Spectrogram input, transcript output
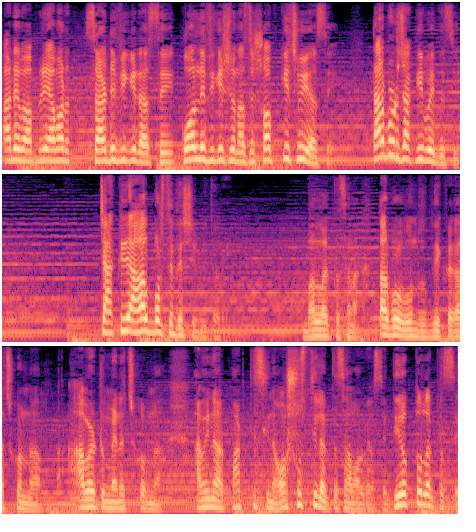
আরে বাপরে আমার সার্টিফিকেট আছে কোয়ালিফিকেশন আছে সব কিছুই আছে। তারপর চাকরি পাইতেছি চাকরি আহাল পড়ছে দেশের ভিতরে। ভালো লাগতেছে না। তারপর বন্ধু তুই একটা কাজ কর না। আবার একটু ম্যানেজ কর না। আমি না আর পারতেছি না। অস্বস্তি লাগতেছে আমার কাছে বিরক্ত লাগতেছে।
